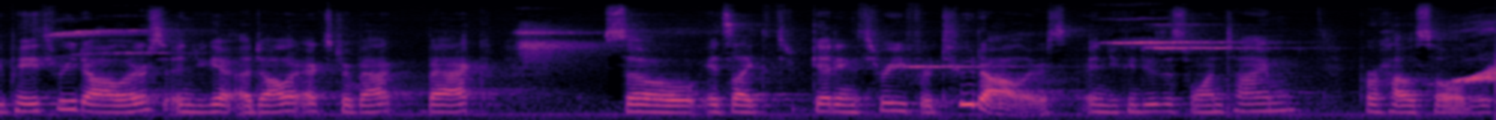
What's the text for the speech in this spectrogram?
you pay $3 and you get a dollar extra back, back. So it's like getting three for $2. And you can do this one time per household with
